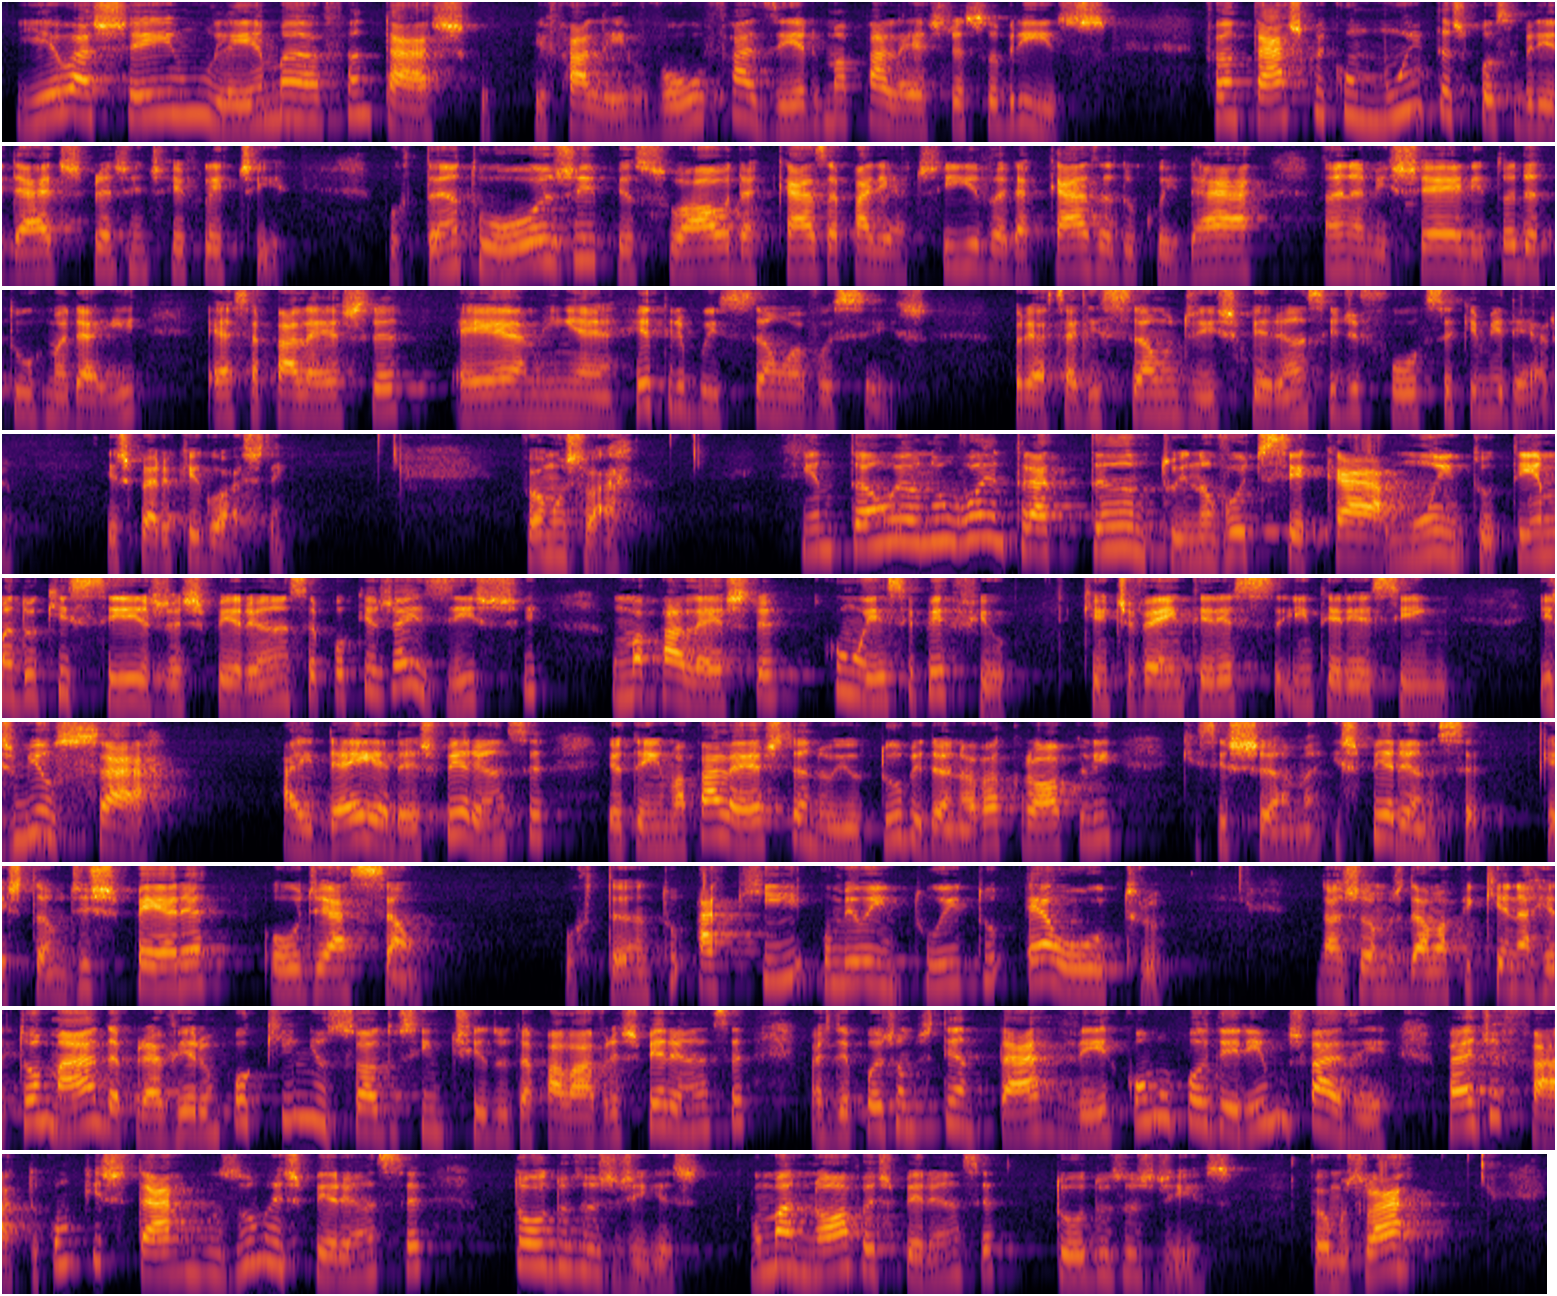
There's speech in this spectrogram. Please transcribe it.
E eu achei um lema fantástico e falei: vou fazer uma palestra sobre isso. Fantástico e com muitas possibilidades para a gente refletir. Portanto, hoje, pessoal da Casa Paliativa, da Casa do Cuidar, Ana Michele, toda a turma daí, essa palestra é a minha retribuição a vocês por essa lição de esperança e de força que me deram. Espero que gostem. Vamos lá. Então, eu não vou entrar tanto e não vou dissecar muito o tema do que seja esperança, porque já existe uma palestra com esse perfil. Quem tiver interesse, interesse em esmiuçar a ideia da esperança, eu tenho uma palestra no YouTube da Nova Acrópole que se chama Esperança, questão de espera ou de ação. Portanto, aqui o meu intuito é outro. Nós vamos dar uma pequena retomada para ver um pouquinho só do sentido da palavra esperança, mas depois vamos tentar ver como poderíamos fazer para de fato conquistarmos uma esperança todos os dias, uma nova esperança todos os dias. Vamos lá?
